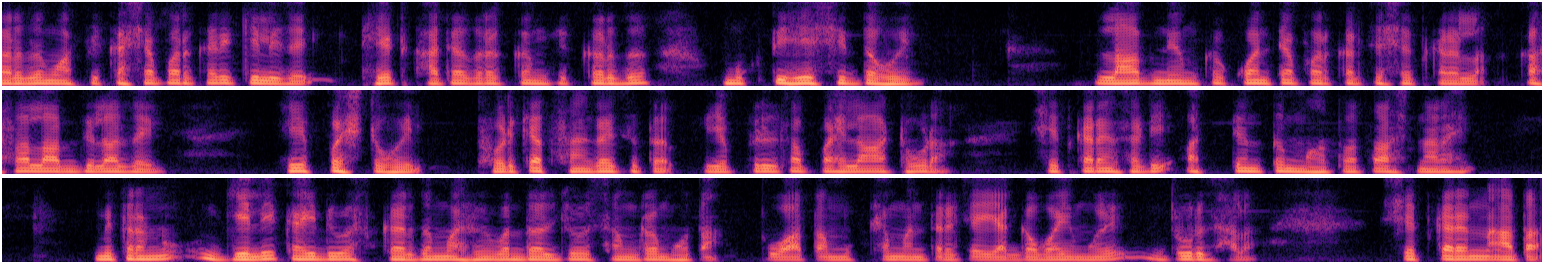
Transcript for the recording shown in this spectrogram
कर्जमाफी कशा प्रकारे केली जाईल? थेट खात्यात रक्कम की कर्ज मुक्ती हे सिद्ध होईल. लाभ नेमकं कोणत्या प्रकारच्या शेतकऱ्याला कसा लाभ दिला जाईल हे स्पष्ट होईल. थोडक्यात सांगायचं तर एप्रिलचा पहिला आठवडा शेतकऱ्यांसाठी अत्यंत महत्त्वाचा असणार आहे. मित्रांनो गेले काही दिवस कर्जमाफीबद्दल जो संभ्रम होता तो आता मुख्यमंत्र्याच्या या गवाईमुळे दूर झाला. शेतकऱ्यांना आता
